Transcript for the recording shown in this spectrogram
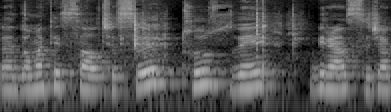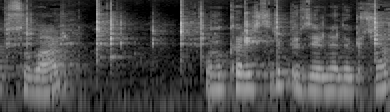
e, domates salçası, tuz ve biraz sıcak su var. Onu karıştırıp üzerine dökeceğim.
